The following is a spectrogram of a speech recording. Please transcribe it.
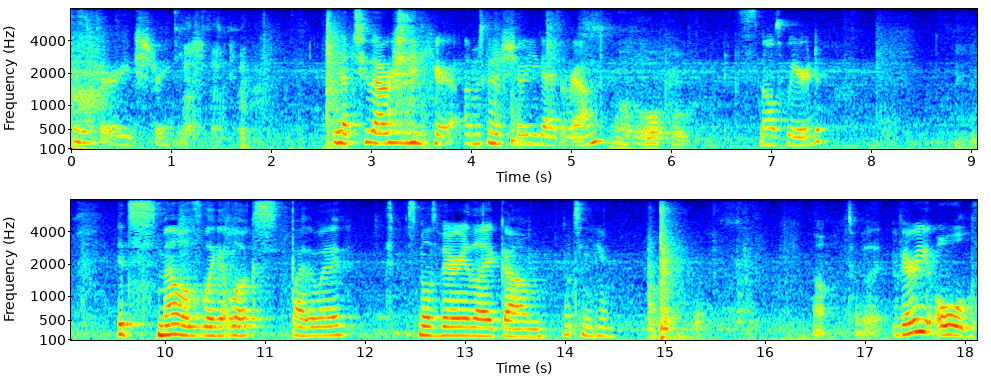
This is very strange. We have two hours in here. I'm just gonna show you guys around. That was awful. It smells weird. It smells like it looks, by the way. It smells very like, um, what's in here? Oh, toilet. Very old.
